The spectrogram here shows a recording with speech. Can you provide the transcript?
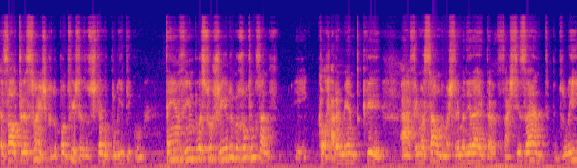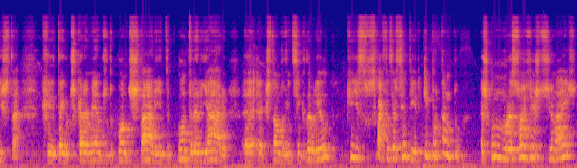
as alterações que, do ponto de vista do sistema político, têm vindo a surgir nos últimos anos. E claramente que a afirmação de uma extrema-direita fascisante, populista, que tem o descaramento de contestar e de contrariar a, eh, a questão do 25 de Abril, que isso se vai fazer sentir. E, portanto, as comemorações institucionais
